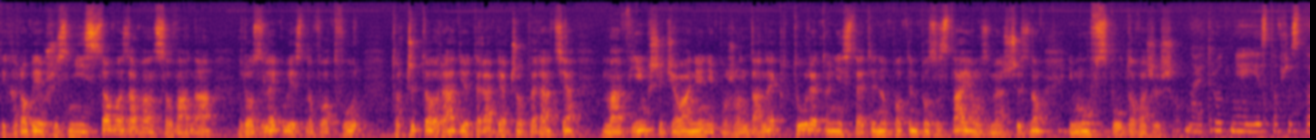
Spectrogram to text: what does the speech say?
gdy choroba już jest miejscowo zaawansowana, rozległy jest nowotwór, to czy to radioterapia, czy operacja ma większe działania niepożądane, które to niestety no, potem pozostają z mężczyzną i mu współtowarzyszą. Najtrudniej jest to wszystko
